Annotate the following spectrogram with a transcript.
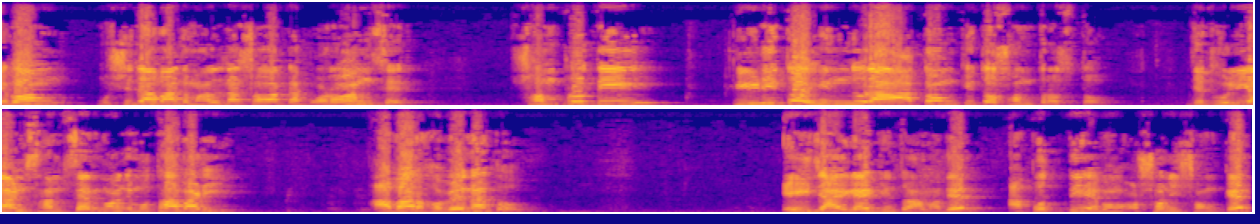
এবং মুর্শিদাবাদ, মালদা সহ একটা বড় অংশের সম্প্রতি পীড়িত হিন্দুরা আতঙ্কিত সন্ত্রস্ত। যে ধুলিয়ান শামসেরগঞ্জ মোথাবাড়ি আবার হবে না তো? এই জায়গায় কিন্তু আমাদের আপত্তি এবং অশনি সংকেত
